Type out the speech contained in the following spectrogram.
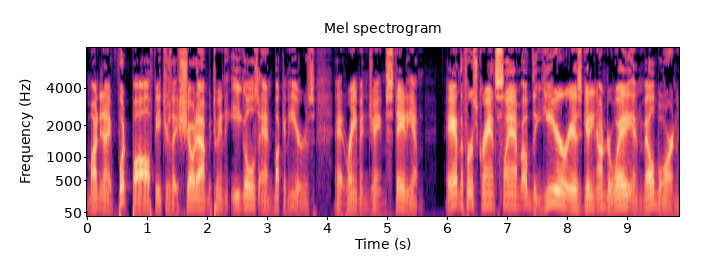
Monday Night Football features a showdown between the Eagles and Buccaneers at Raymond James Stadium. And the first Grand Slam of the year is getting underway in Melbourne.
